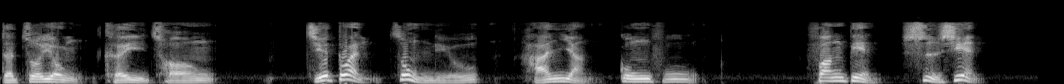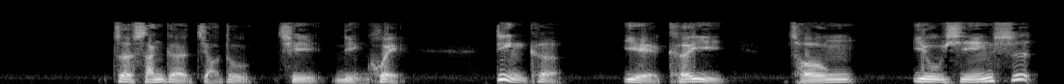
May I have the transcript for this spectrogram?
的作用。可以从截断纵流、涵养功夫、方便视线这三个角度去领会。定课也可以从有形师、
